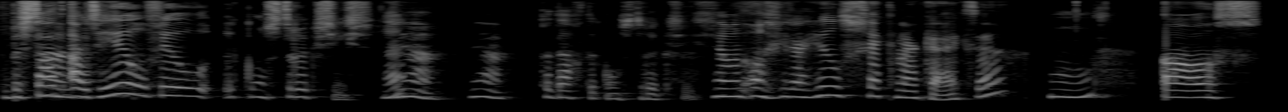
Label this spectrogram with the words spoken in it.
bestaat Ja. uit heel veel constructies, hè? Ja, ja. gedachteconstructies. ja, want als je daar heel sec naar kijkt, hè? Mhm. Als,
